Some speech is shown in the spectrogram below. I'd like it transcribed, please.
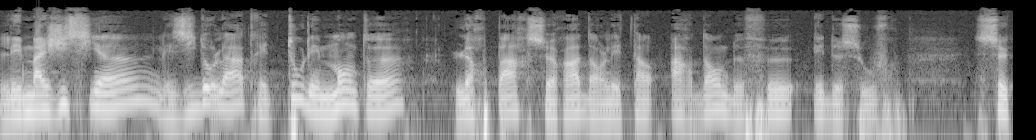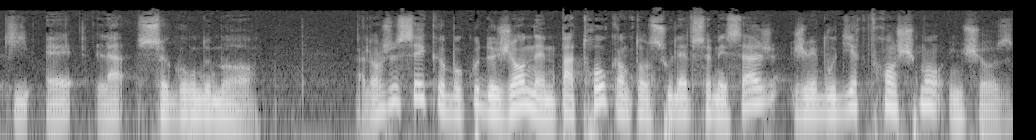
les magiciens, les idolâtres et tous les menteurs, leur part sera dans l'état ardent de feu et de soufre, ce qui est la seconde mort. Alors je sais que beaucoup de gens n'aiment pas trop quand on soulève ce message, je vais vous dire franchement une chose.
